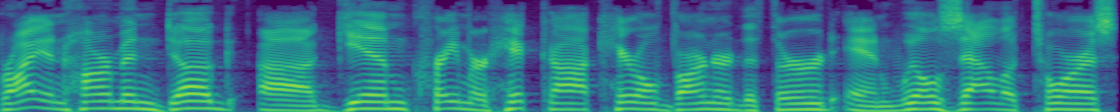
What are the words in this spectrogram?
Brian Harman, Doug uh, Ghim, Kramer Hickok, Harold Varner III, and Will Zalatoris,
